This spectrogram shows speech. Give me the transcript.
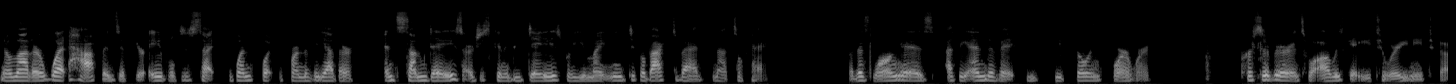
No matter what happens, if you're able to set one foot in front of the other, and some days are just going to be days where you might need to go back to bed, and that's okay. But as long as at the end of it, you keep going forward, perseverance will always get you to where you need to go.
